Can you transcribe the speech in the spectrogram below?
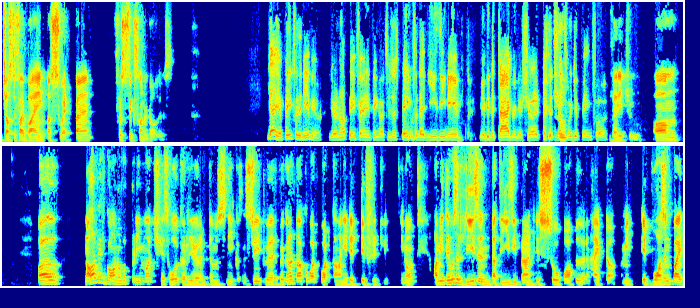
justify buying a sweatband for six hundred dollars. Yeah, you're paying for the name here. You're not paying for anything else. You're just paying for that Yeezy name, maybe the tag on your shirt. That's what you're paying for. Very true. Um, well, now that we've gone over pretty much his whole career in terms of sneakers and streetwear, we're gonna talk about what Kanye did differently. You know, I mean, there was a reason that the Yeezy brand is so popular and hyped up. I mean, it wasn't by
